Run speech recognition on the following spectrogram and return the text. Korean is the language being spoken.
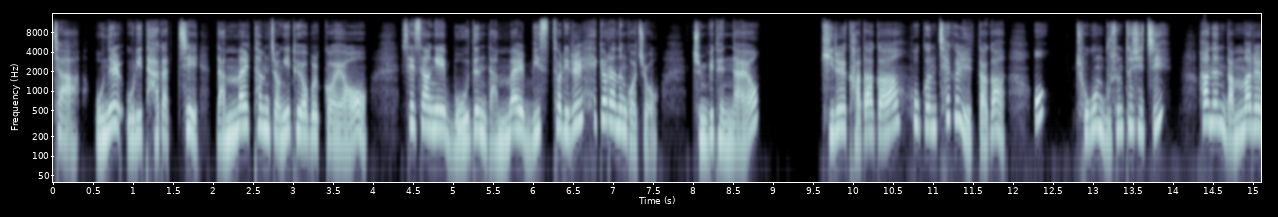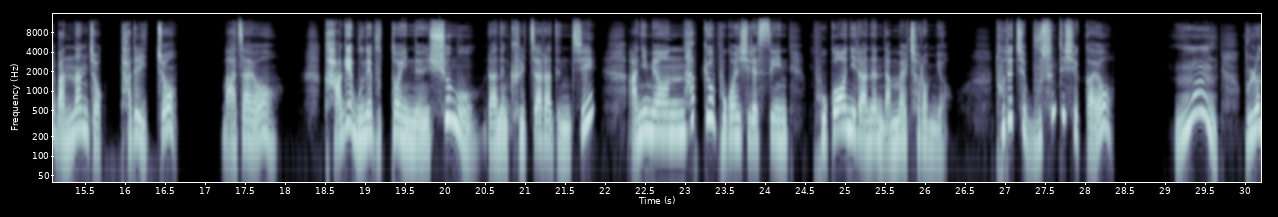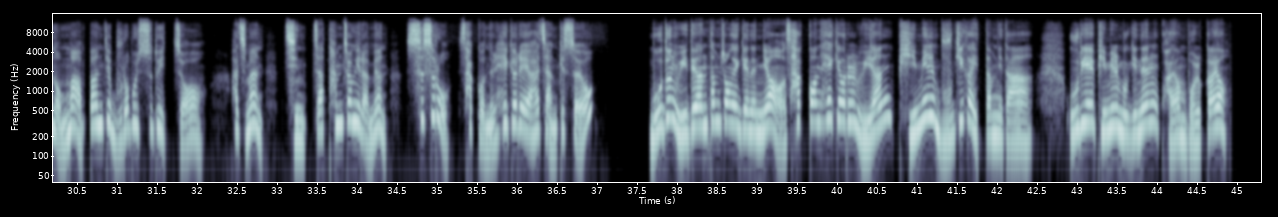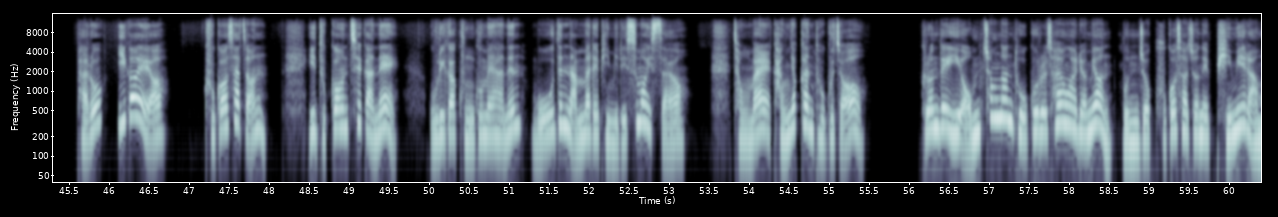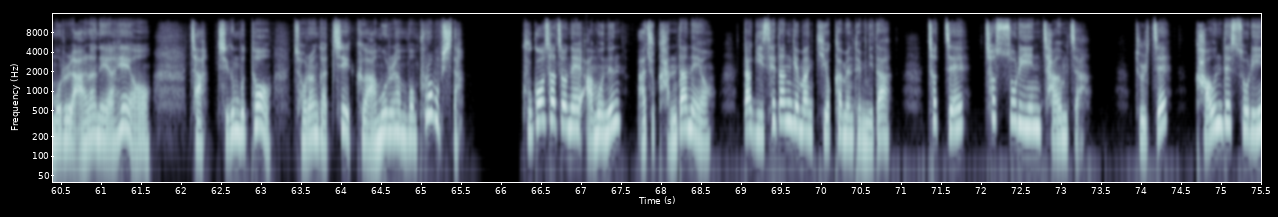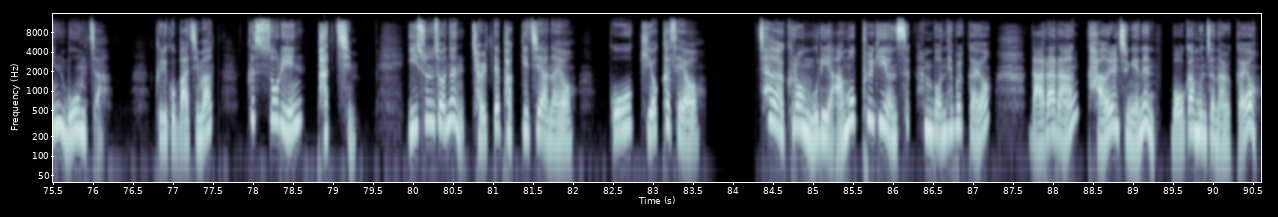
자, 오늘 우리 다 같이 낱말 탐정이 되어볼 거예요. 세상의 모든 낱말 미스터리를 해결하는 거죠. 준비됐나요? 길을 가다가 혹은 책을 읽다가, 어? 저건 무슨 뜻이지? 하는 낱말을 만난 적 다들 있죠? 맞아요. 가게 문에 붙어 있는 슈무라는 글자라든지 아니면 학교 보건실에 쓰인 보건이라는 낱말처럼요. 도대체 무슨 뜻일까요? 음, 물론 엄마 아빠한테 물어볼 수도 있죠. 하지만 진짜 탐정이라면 스스로 사건을 해결해야 하지 않겠어요? 모든 위대한 탐정에게는요, 사건 해결을 위한 비밀 무기가 있답니다. 우리의 비밀 무기는 과연 뭘까요? 바로 이거예요. 국어 사전. 이 두꺼운 책 안에 우리가 궁금해하는 모든 낱말의 비밀이 숨어 있어요. 정말 강력한 도구죠. 그런데 이 엄청난 도구를 사용하려면 먼저 국어사전의 비밀 암호를 알아내야 해요. 자, 지금부터 저랑 같이 그 암호를 한번 풀어봅시다. 국어사전의 암호는 아주 간단해요. 딱 이 세 단계만 기억하면 됩니다. 첫째, 첫 소리인 자음자. 둘째, 가운데 소리인 모음자. 그리고 마지막, 끝 소리인 받침. 이 순서는 절대 바뀌지 않아요. 꼭 기억하세요. 자, 그럼 우리 암호 풀기 연습 한번 해볼까요? 나라랑 가을 중에는 뭐가 먼저 나올까요?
